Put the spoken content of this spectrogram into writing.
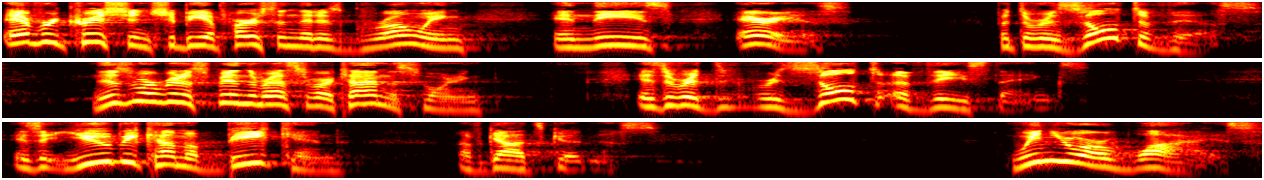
Every Christian should be a person that is growing in these areas. But the result of this, this is where we're going to spend the rest of our time this morning, is the re- result of these things is that you become a beacon of God's goodness. When you are wise,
